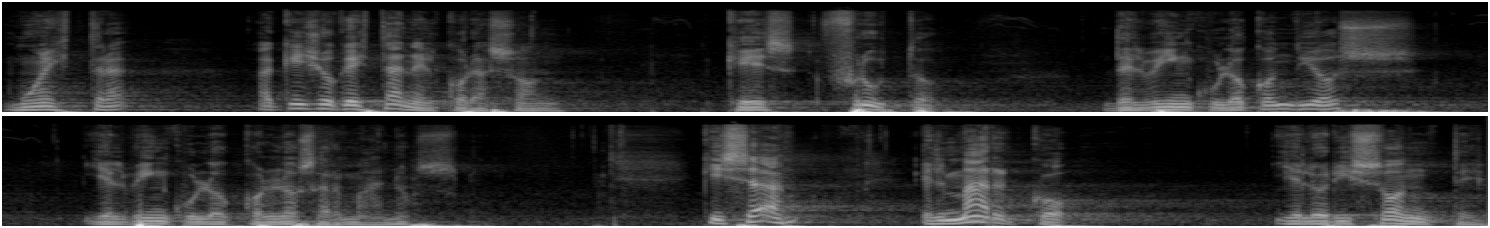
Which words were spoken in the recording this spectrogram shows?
muestra aquello que está en el corazón, que es fruto del vínculo con Dios y el vínculo con los hermanos. Quizá el marco y el horizonte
